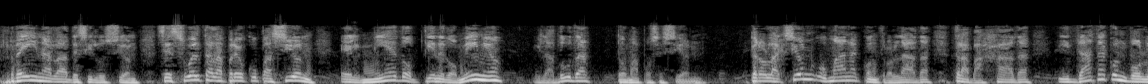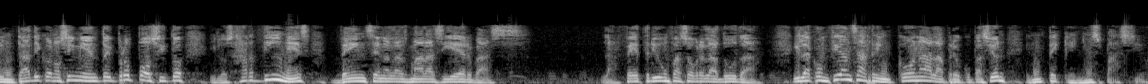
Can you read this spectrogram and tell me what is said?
Reina la desilusión, se suelta la preocupación, el miedo obtiene dominio y la duda toma posesión. Pero la acción humana controlada, trabajada y dada con voluntad y conocimiento y propósito, y los jardines vencen a las malas hierbas. La fe triunfa sobre la duda, y la confianza arrincona a la preocupación en un pequeño espacio.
